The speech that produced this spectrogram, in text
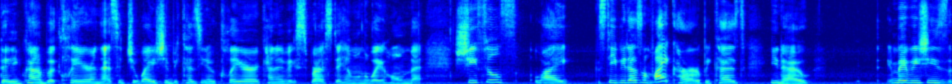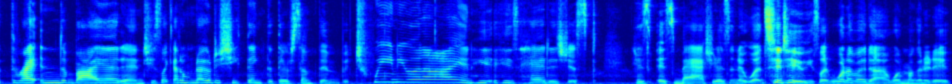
that he kind of put Claire in that situation because, you know, Claire kind of expressed to him on the way home that she feels like Stevie doesn't like her because, you know, maybe she's threatened by it and she's like i don't know does she think that there's something between you and i? And he, his head is just his is mashed he doesn't know what to do. He's like what have i done? What am i going to do?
